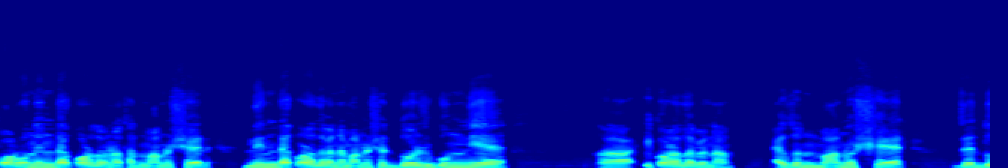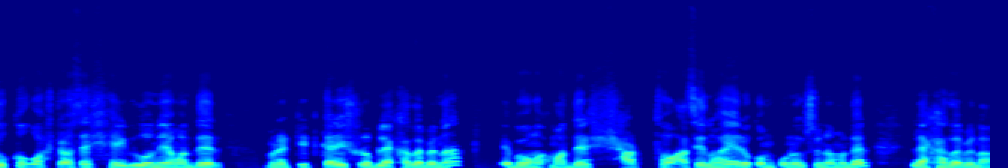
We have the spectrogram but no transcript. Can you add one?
পরনিন্দা করা যাবে না, অর্থাৎ মানুষের নিন্দা করা যাবে না। মানুষের দোষ গুণ নিয়ে ই করা যাবে না। একজন মানুষের যে দুঃখ কষ্ট আছে, সেইগুলো নিয়ে আমাদের মানে টিটকারি স্বরূপ লেখা যাবে না এবং আমাদের স্বার্থ হাসিল হয় এরকম কোনো কিছু আমাদের লেখা যাবে না।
